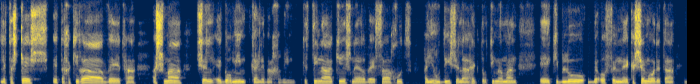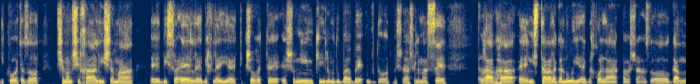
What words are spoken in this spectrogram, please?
לטשטש את החקירה ואת האשמה של גורמים כאלה ואחרים. קריסטינה קירשנר ושר החוץ היהודי שלה, הקטור טימרמן, אה, קיבלו באופן אה, קשה מאוד את הביקורת הזאת, שממשיכה להישמע אה, בישראל בכלי תקשורת שונים, כאילו מדובר בעובדות, בשעה שלמעשה רב הנסתר על הגלוי בכל הפרשה הזו, גם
